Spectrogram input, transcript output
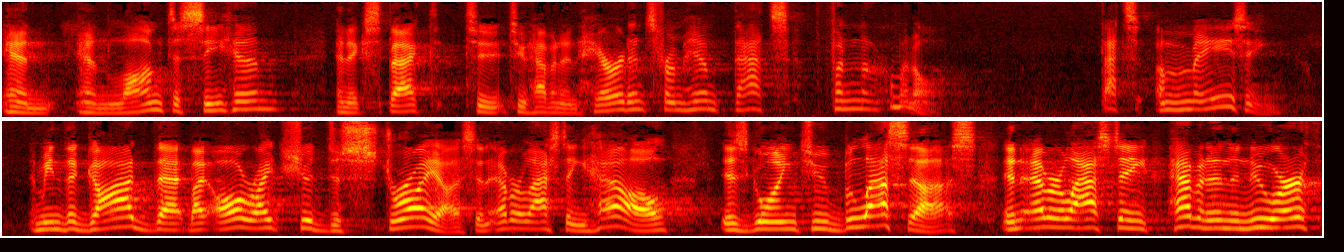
and, and long to see Him and expect to, to have an inheritance from Him, that's phenomenal. That's amazing. I mean, the God that by all rights should destroy us in everlasting hell is going to bless us in everlasting heaven in the new earth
